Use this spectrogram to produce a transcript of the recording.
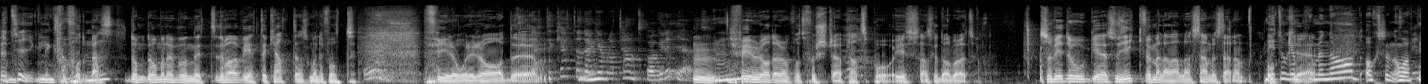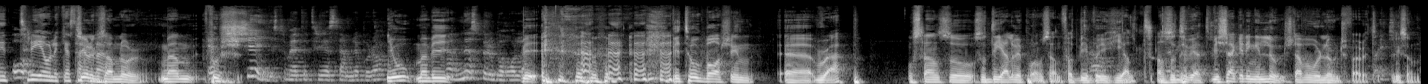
bäst betyg, liksom. Fått bäst, de, de hade vunnit, det var Vetekatten som hade fått fyra år i rad. eh, Katten där gamla tantbageriet. Mm. Fyra år hade de fått första plats på i Svenska Dagbladet. Så vi drog, eh, så gick vi mellan alla samhällsställen. Ni tog en eh, promenad och sen åt ni tre olika Tre olika semlor. samlor. Men först... tjej som äter tre semlor på raken. Jo, men vi... Henne ska du behålla. Vi, vi tog varsin eh, wrap och sen så, så delade vi på dem sen för att vi var ju helt, alltså du vet, vi käkade ingen lunch, det här var vår lunch förut. Liksom.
